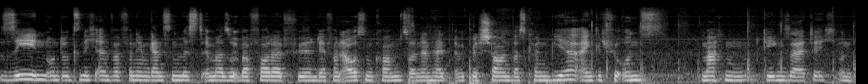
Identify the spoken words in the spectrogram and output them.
sehen und uns nicht einfach von dem ganzen Mist immer so überfordert fühlen, der von außen kommt, sondern halt wirklich schauen, was können wir eigentlich für uns machen, gegenseitig und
